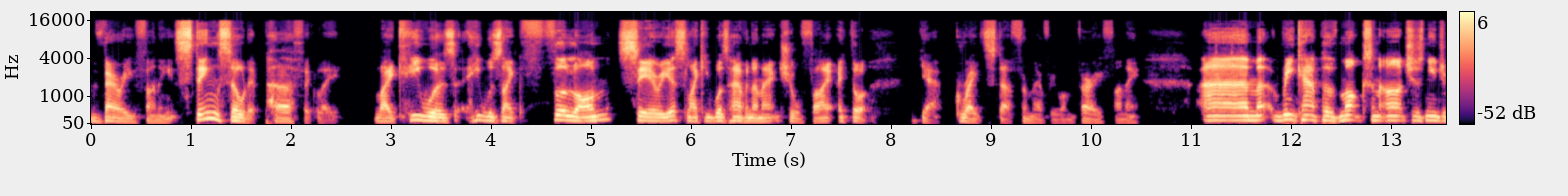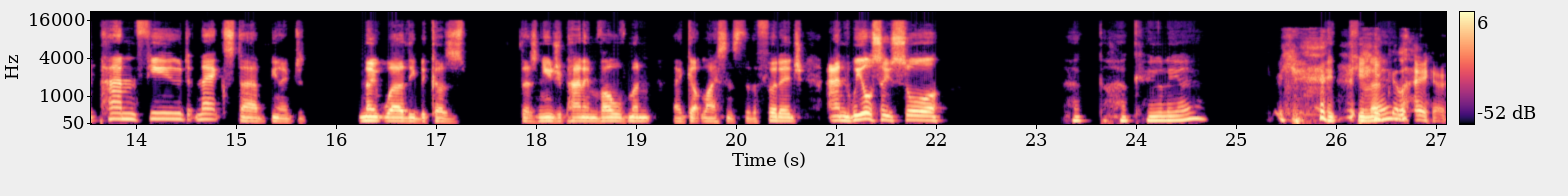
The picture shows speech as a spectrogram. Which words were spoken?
Very funny. Sting sold it perfectly. Like he was he was like full on serious, like he was having an actual fight. I thought, yeah, great stuff from everyone. Very funny. Um, recap of Mox and Archer's New Japan feud next. Uh, you know, just noteworthy because there's New Japan involvement. They got licensed to the footage, and we also saw Herc- Herculeo, Hikuleo? Hikuleo.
